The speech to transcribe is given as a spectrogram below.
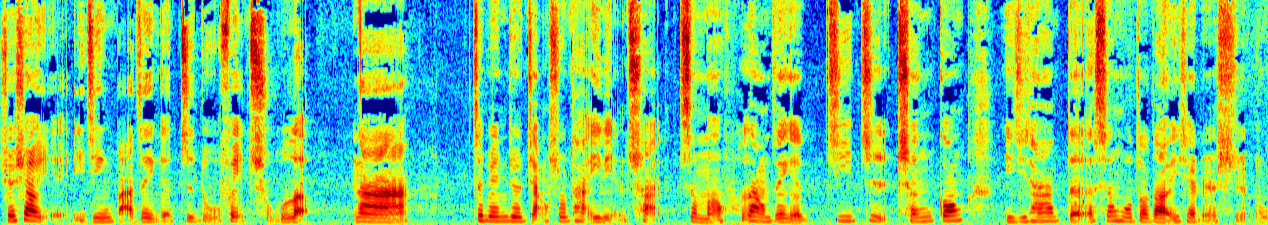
学校也已经把这个制度废除了。那这边就讲述他一连串怎么让这个机制成功，以及他的生活做到一些人事物。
